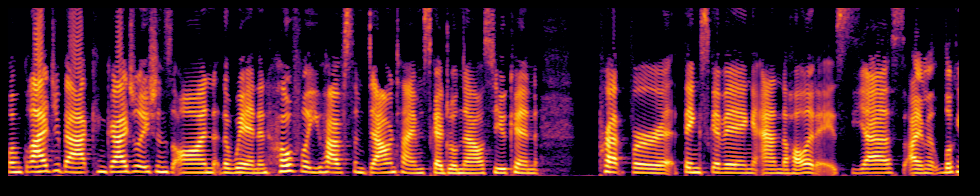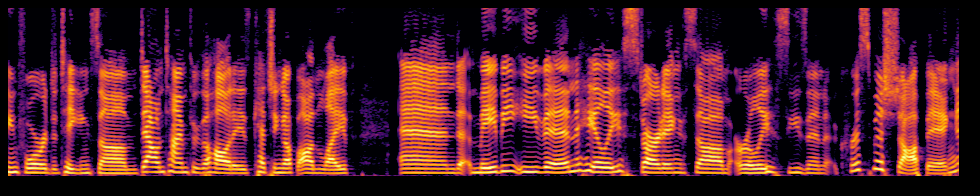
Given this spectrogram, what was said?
Well, I'm glad you're back. Congratulations on the win. And hopefully, you have some downtime scheduled now so you can prep for Thanksgiving and the holidays. Yes, I'm looking forward to taking some downtime through the holidays, catching up on life, and maybe even Haley starting some early season Christmas shopping.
